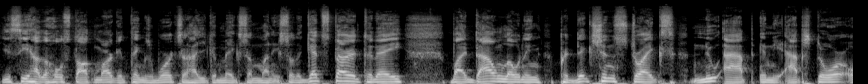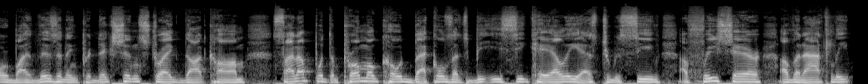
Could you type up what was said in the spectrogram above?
you see how the whole stock market things works and how you can make some money. So to get started today by downloading Prediction Strike's new app in the App Store or by visiting predictionstrike.com. Sign up with the promo code Beckles, that's B E C K L E S, to receive a free share of an athlete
